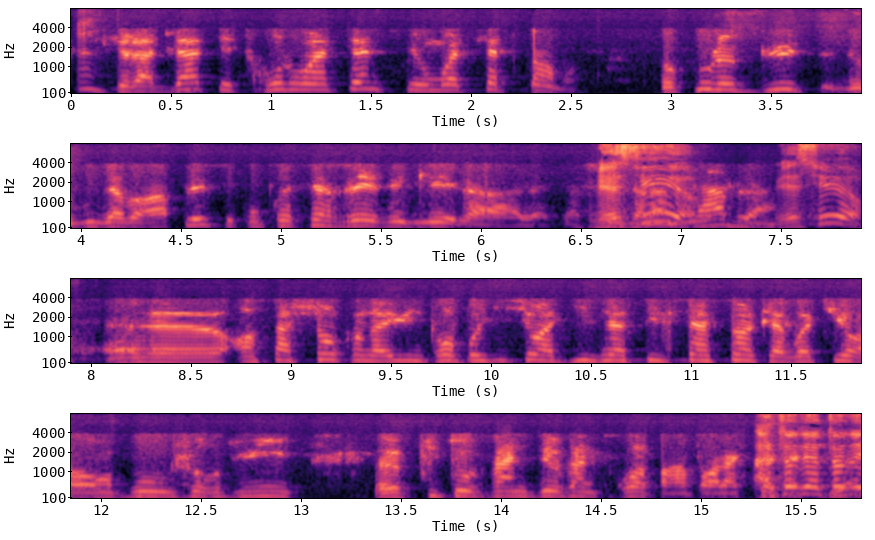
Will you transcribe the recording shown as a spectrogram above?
parce que la date est trop lointaine, c'est au mois de septembre. Donc nous, le but de vous avoir appelé, c'est qu'on préférerait régler la, la, la Bien chose sûr, bien sûr. Euh, en sachant qu'on a eu une proposition à 19 500 et que la voiture en vaut aujourd'hui euh, plutôt 22, 23 par rapport à la Attendez, attendez,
